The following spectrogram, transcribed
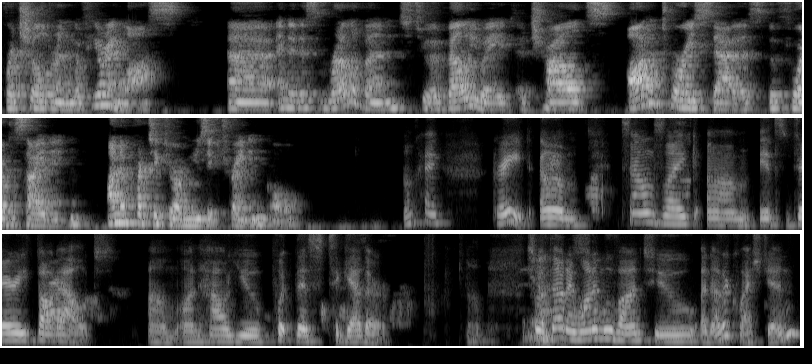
for children with hearing loss. Uh, and it is relevant to evaluate a child's auditory status before deciding on a particular music training goal. Okay, great. Um, sounds like um, it's very thought out um, on how you put this together. Um, So with that, I want to move on to another question.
